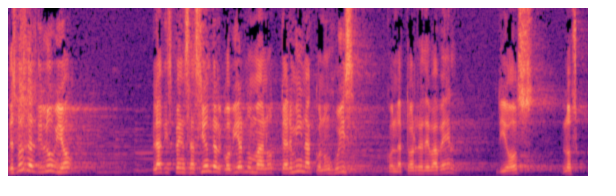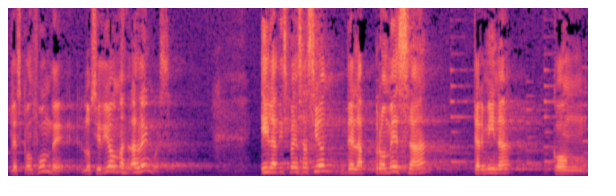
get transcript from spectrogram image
Después del diluvio, la dispensación del gobierno humano termina con un juicio, con la torre de Babel. Dios los, les confunde los idiomas, las lenguas. Y la dispensación de la promesa termina con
